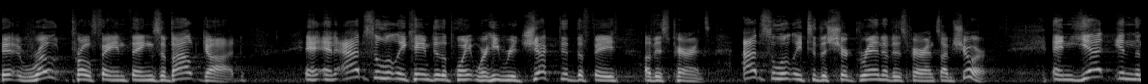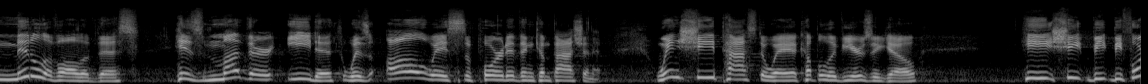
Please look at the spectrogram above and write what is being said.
eh, wrote profane things about God, and, and absolutely came to the point where he rejected the faith of his parents, absolutely to the chagrin of his parents, I'm sure. And yet, in the middle of all of this, his mother, Edith, was always supportive and compassionate. When she passed away a couple of years ago, he, she, be, before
